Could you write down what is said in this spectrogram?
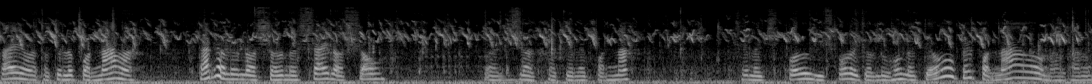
cái mà tụi tôi là bọn ná mà tát ra lên lò sợ là sai, lò sâu rồi giờ là chỉ là bọn na chỉ ờ, là có gì có là cho luôn là cháu cái bọn ná làm thằng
